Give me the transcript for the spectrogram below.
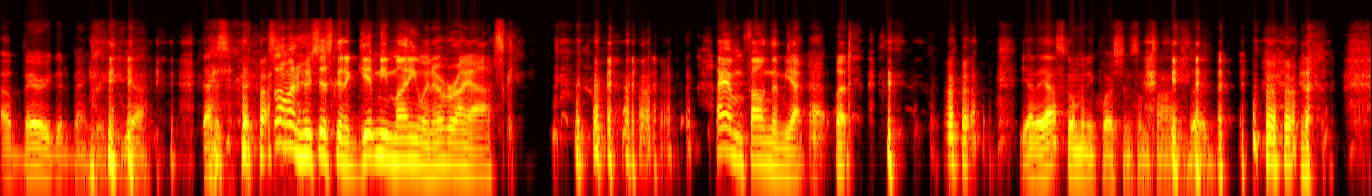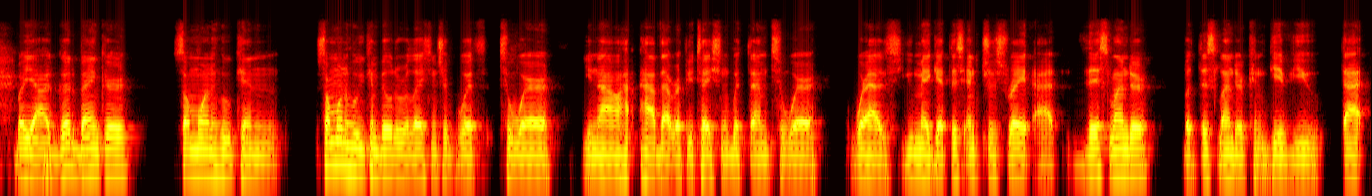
A very good banker. Yeah. That's someone who's just going to give me money whenever I ask. I haven't found them yet, but yeah, they ask so many questions sometimes, Doug. But yeah, a good banker, someone who can someone who you can build a relationship with to where you now have that reputation with them to where whereas you may get this interest rate at this lender, but this lender can give you that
